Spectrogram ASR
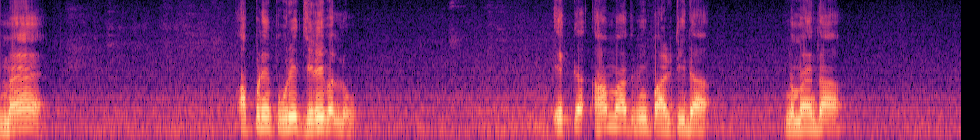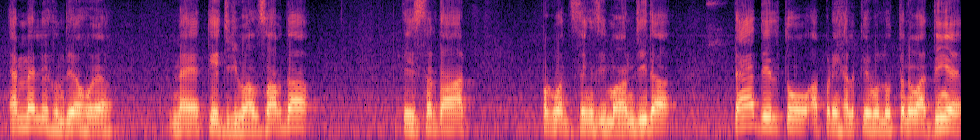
ਮੈਂ ਆਪਣੇ ਪੂਰੇ ਜ਼ਿਲ੍ਹੇ ਵੱਲੋਂ ਇੱਕ ਆਮ ਆਦਮੀ ਪਾਰਟੀ ਦਾ ਨੁਮਾਇੰਦਾ ਐਮਐਲਏ ਹੁੰਦਿਆਂ ਹੋਇਆ ਮੈਂ ਕੇਜਰੀਵਾਲ ਸਾਹਿਬ ਦਾ ਤੇ ਸਰਦਾਰ ਭਗਵੰਤ ਸਿੰਘ ਜੀ ਮਾਨ ਜੀ ਦਾ ਤਹਿ ਦਿਲ ਤੋਂ ਆਪਣੇ ਹਲਕੇ ਵੱਲੋਂ ਧੰਨਵਾਦੀ ਹਾਂ,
